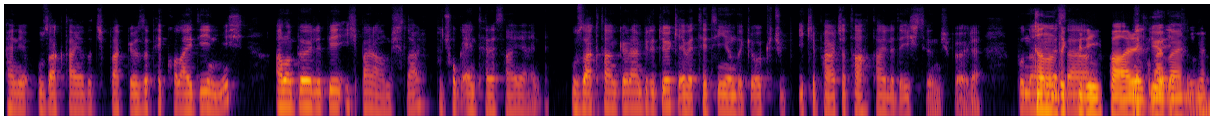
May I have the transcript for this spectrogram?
hani uzaktan ya da çıplak gözle pek kolay değilmiş. Ama böyle bir ihbar almışlar. Bu çok enteresan yani. Uzaktan gören biri diyor ki evet Ted'in yanındaki o küçük iki parça tahtayla değiştirilmiş böyle. Bunu hani Tanıdık biri ihbar ediyor yakın bence.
